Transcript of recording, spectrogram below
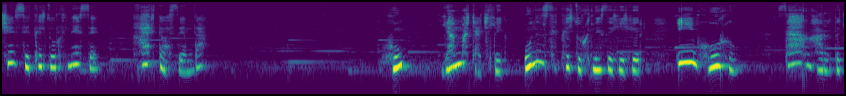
чин сэтгэл зүрхнээсээ хайртай болсон юм да. Хүн ямар ч ажлыг үнэн сэтгэл зүрхнээсээ хийхээр ийм хөөхөн сайхан харагдаж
